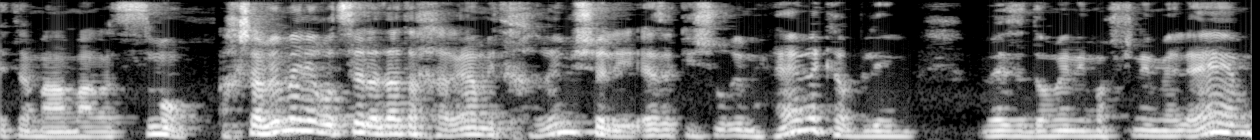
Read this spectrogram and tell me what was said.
את המאמר עצמו. עכשיו אם אני רוצה לדעת אחרי המתחרים שלי איזה קישורים הם מקבלים ואיזה דומיינים מפנים אליהם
